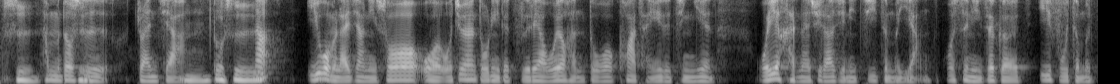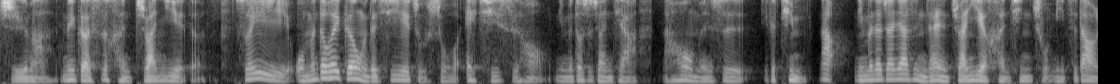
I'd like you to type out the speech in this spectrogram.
是他们都是专家，嗯，都是。那以我们来讲，你说我我就算读你的资料，我有很多跨产业的经验。我也很难去了解你鸡怎么养，或是你这个衣服怎么织嘛，那个是很专业的，所以我们都会跟我们的企业主说，哎，其实哈，你们都是专家，然后我们是一个 team。那你们的专家是你在你专业很清楚，你知道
